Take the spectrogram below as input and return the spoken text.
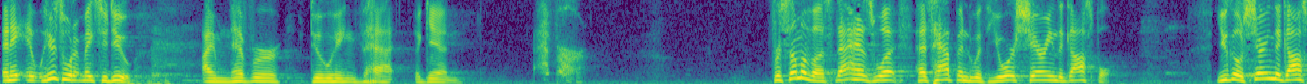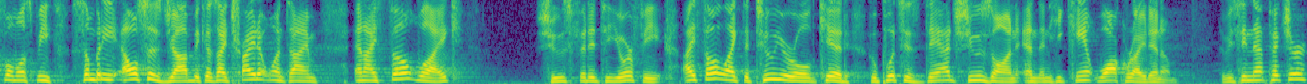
And it, it, here's what it makes you do I'm never doing that again. Ever. For some of us, that is what has happened with your sharing the gospel. You go, sharing the gospel must be somebody else's job because I tried it one time and I felt like, shoes fitted to your feet, I felt like the two year old kid who puts his dad's shoes on and then he can't walk right in them. Have you seen that picture?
